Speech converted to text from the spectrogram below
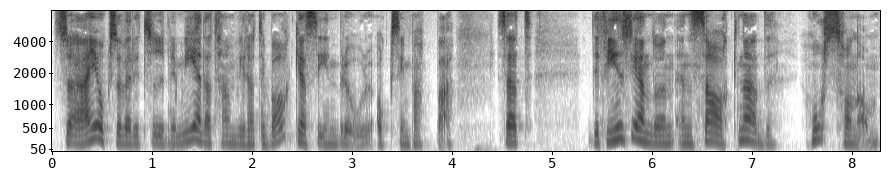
så är han ju också väldigt tydlig med att han vill ha tillbaka sin bror och sin pappa. Så att det finns ju ändå en, en saknad hos honom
